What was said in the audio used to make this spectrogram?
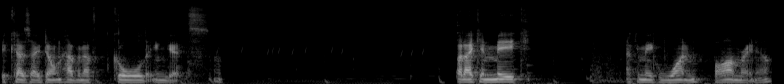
Because I don't have enough gold ingots. But I can make I can make one bomb right now.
